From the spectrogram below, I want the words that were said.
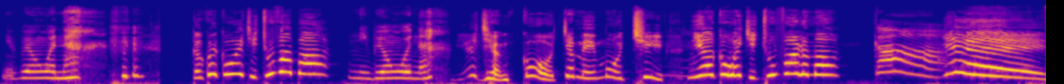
你不用问啊。赶快跟我一起出发吧。你不用问啊。你要讲够，真没默契。你要跟我一起出发了吗？Go！耶！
